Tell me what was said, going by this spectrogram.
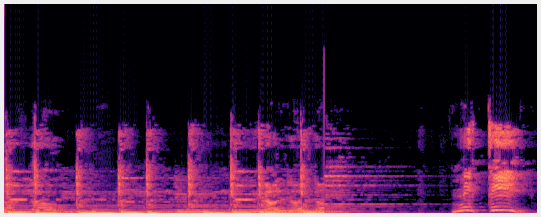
lolo. Lolo, lolo. Nikki!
